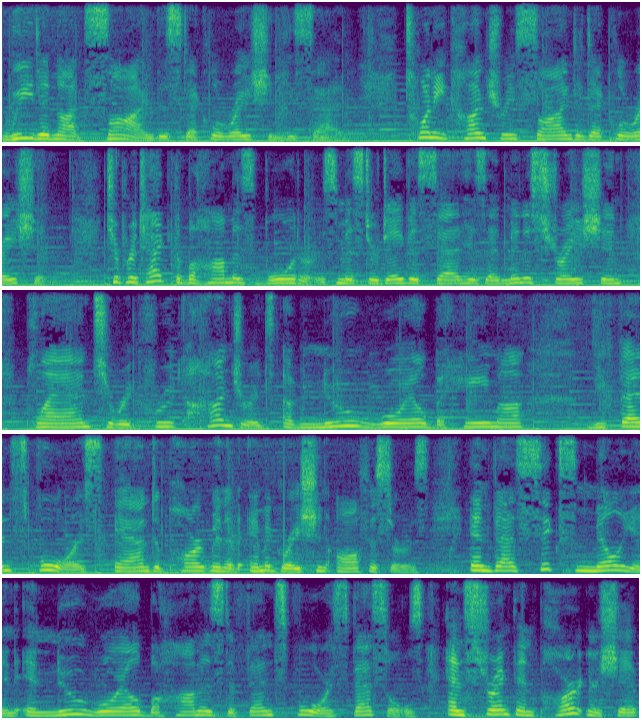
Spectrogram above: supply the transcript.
We did not sign this declaration, he said. 20 countries signed a declaration. To protect the Bahamas borders, Mr. Davis said his administration planned to recruit hundreds of new Royal Bahama Defense Force and Department of Immigration officers, invest 6 million in new Royal Bahamas Defense Force vessels and strengthen partnership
